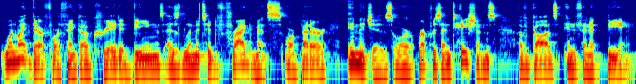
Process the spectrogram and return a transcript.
One might therefore think of created beings as limited fragments, or better, images or representations of God's infinite being.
